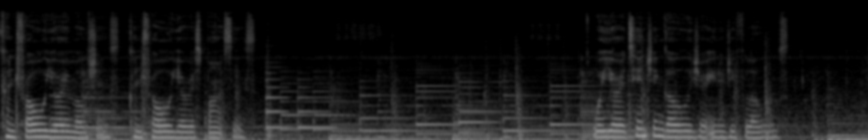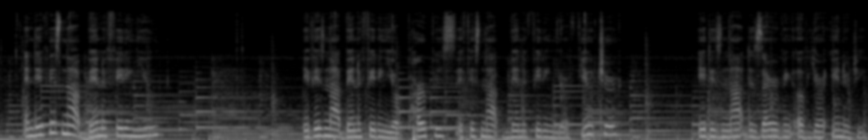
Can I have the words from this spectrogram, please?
Control your emotions, control your responses. Where your attention goes, your energy flows. And if it's not benefiting you, if it's not benefiting your purpose, if it's not benefiting your future, it is not deserving of your energy.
